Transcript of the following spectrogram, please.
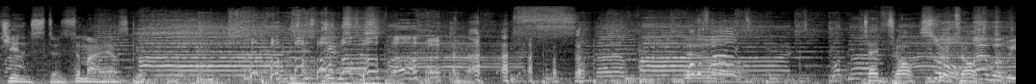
Ginsters, am I asking? Ted, talk. So, You gotta talk. where were we?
